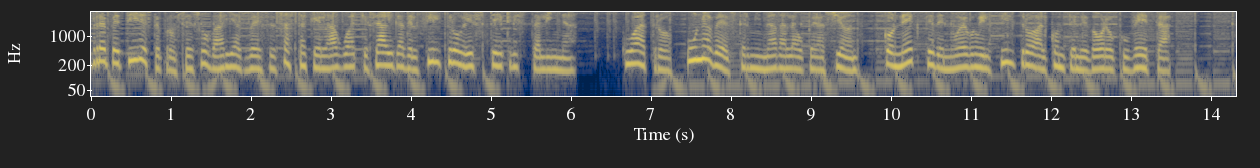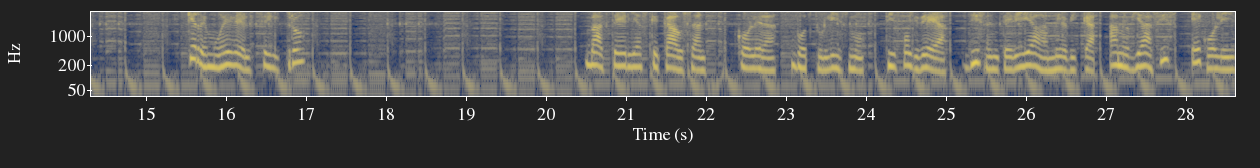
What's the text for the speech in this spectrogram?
Repetir este proceso varias veces hasta que el agua que salga del filtro esté cristalina. 4. Una vez terminada la operación, conecte de nuevo el filtro al contenedor o cubeta. ¿Qué remueve el filtro? Bacterias que causan cólera, botulismo, tifoidea, disentería amébica, amebiasis, E. coli,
